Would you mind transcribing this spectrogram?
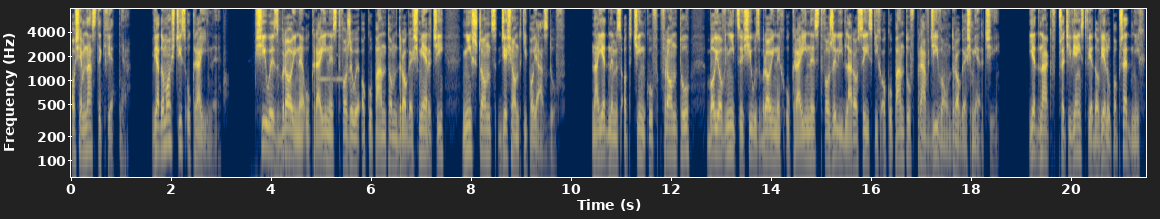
18 kwietnia. Wiadomości z Ukrainy. Siły zbrojne Ukrainy stworzyły okupantom drogę śmierci, niszcząc dziesiątki pojazdów. Na jednym z odcinków frontu bojownicy sił zbrojnych Ukrainy stworzyli dla rosyjskich okupantów prawdziwą drogę śmierci. Jednak w przeciwieństwie do wielu poprzednich,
